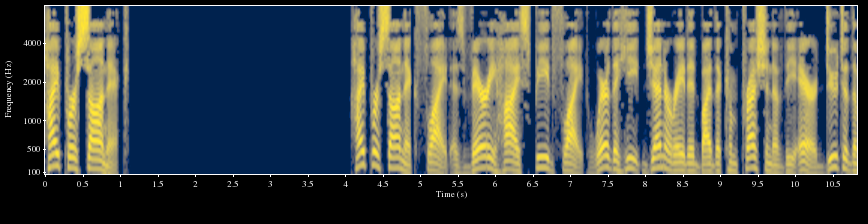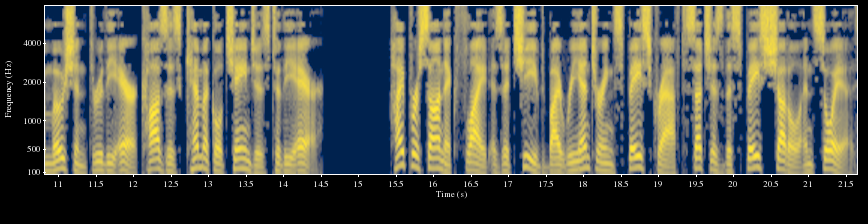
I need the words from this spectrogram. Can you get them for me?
Hypersonic Hypersonic flight is very high-speed flight where the heat generated by the compression of the air due to the motion through the air causes chemical changes to the air. Hypersonic flight is achieved by re-entering spacecraft such as the Space Shuttle and Soyuz.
